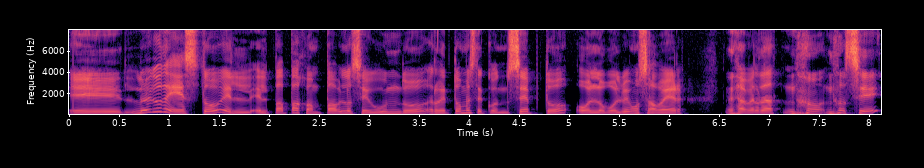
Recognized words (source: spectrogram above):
Eh, luego de esto, el, el Papa Juan Pablo II retoma este concepto o lo volvemos a ver La verdad, no, no sé.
